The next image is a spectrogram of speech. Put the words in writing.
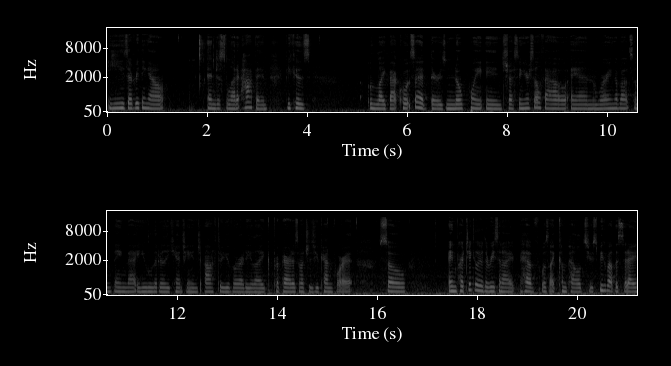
ease everything out and just let it happen because like that quote said, there is no point in stressing yourself out and worrying about something that you literally can't change after you've already like prepared as much as you can for it. So, in particular, the reason I have was like compelled to speak about this today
